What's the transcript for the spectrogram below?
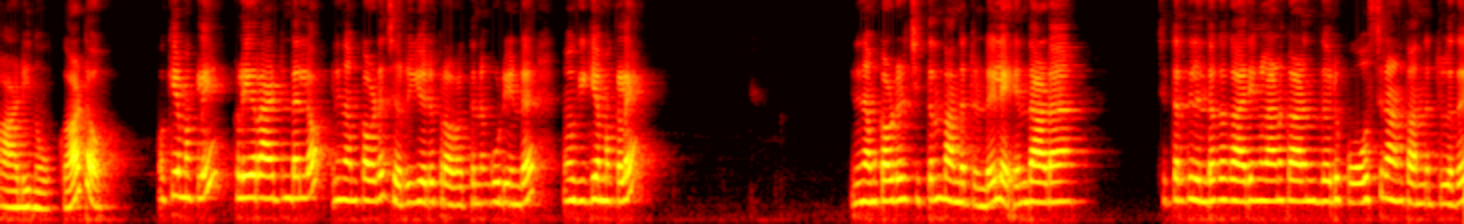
പാടി നോക്കുക കേട്ടോ. ഓക്കെ മക്കളെ ക്ലിയർ ആയിട്ടുണ്ടല്ലോ? ഇനി നമുക്ക് അവിടെ ചെറിയൊരു പ്രവർത്തനം കൂടിയുണ്ട്. നോക്കിക്കുക മക്കളെ. ഇനി നമുക്ക് അവിടെ ഒരു ചിത്രം തന്നിട്ടുണ്ട് അല്ലേ? എന്താണ്? ചിത്രത്തിൽ എന്തൊക്കെ കാര്യങ്ങളാണ് കാണുന്നത്? ഒരു പോസ്റ്ററാണ് തന്നിട്ടുള്ളത്.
